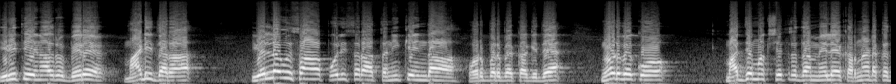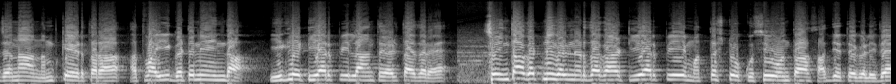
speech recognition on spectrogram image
ಈ ರೀತಿ ಏನಾದರೂ ಬೇರೆ ಮಾಡಿದ್ದಾರಾ? ಇವೆಲ್ಲವೂ ಸಹ ಪೊಲೀಸರ ತನಿಖೆಯಿಂದ ಹೊರಬರಬೇಕಾಗಿದೆ. ನೋಡಬೇಕು, ಮಾಧ್ಯಮ ಕ್ಷೇತ್ರದ ಮೇಲೆ ಕರ್ನಾಟಕ ಜನ ನಂಬಿಕೆ ಇಡ್ತಾರ? ಅಥವಾ ಈ ಘಟನೆಯಿಂದ ಈಗಲೇ ಟಿ ಆರ್ ಪಿ ಇಲ್ಲ ಅಂತ ಹೇಳ್ತಾ ಇದ್ದಾರೆ. ಸೊ ಇಂಥ ಘಟನೆಗಳು ನಡೆದಾಗ ಟಿ ಆರ್ ಪಿ ಮತ್ತಷ್ಟು ಕುಸಿಯುವಂತಹ ಸಾಧ್ಯತೆಗಳಿದೆ.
